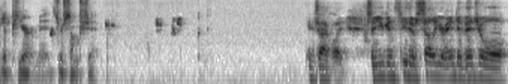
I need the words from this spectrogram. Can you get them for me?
the pyramids or some shit Exactly. So you can either sell your individual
